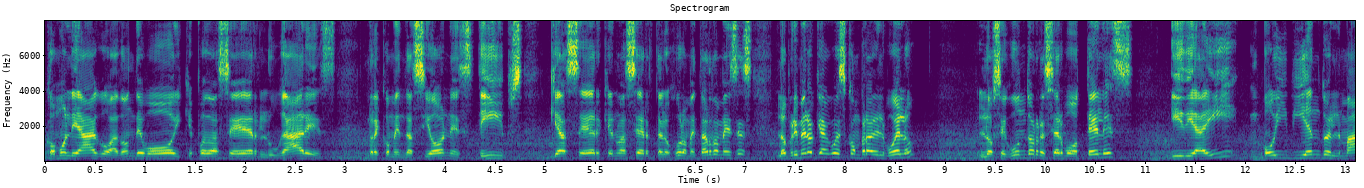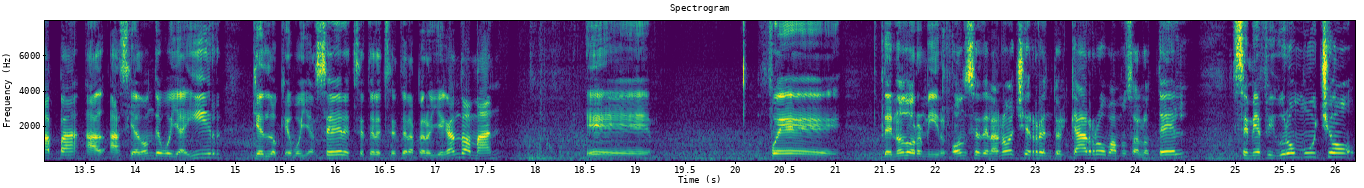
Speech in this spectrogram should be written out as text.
¿Cómo le hago? ¿A dónde voy? ¿Qué puedo hacer? Lugares, recomendaciones, tips, qué hacer, qué no hacer. Te lo juro, me tardo meses. Lo primero que hago es comprar el vuelo. Lo segundo, reservo hoteles. Y de ahí voy viendo el mapa hacia dónde voy a ir, qué es lo que voy a hacer, etcétera, etcétera. Pero llegando a Man, eh, fue de no dormir. 11 de la noche, rento el carro, vamos al hotel. Se me afiguró mucho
